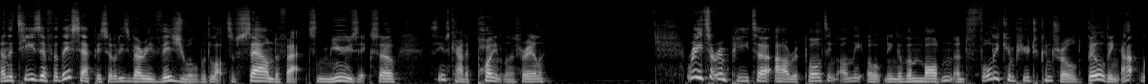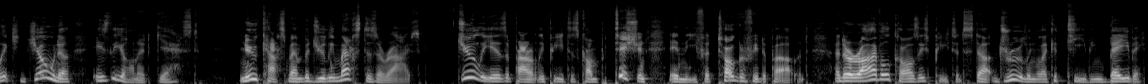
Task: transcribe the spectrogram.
and the teaser for this episode is very visual with lots of sound effects and music, so it seems kind of pointless, really. Rita and Peter are reporting on the opening of a modern and fully computer controlled building at which Jonah is the honoured guest. New cast member Julie Masters arrives. Julie is apparently Peter's competition in the photography department, and her arrival causes Peter to start drooling like a teething baby.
